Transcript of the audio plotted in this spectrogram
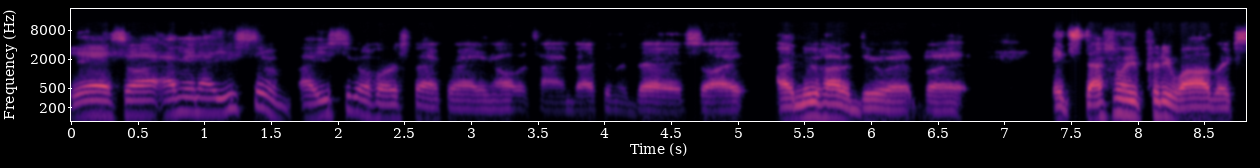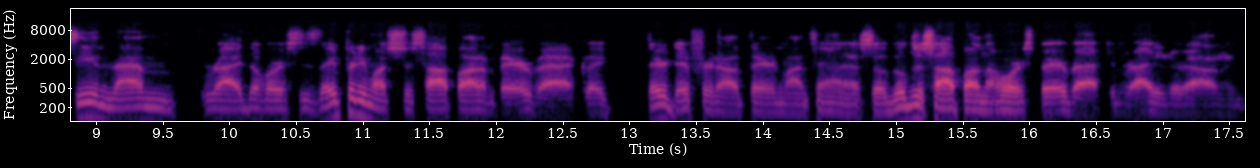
yeah so I, I mean i used to i used to go horseback riding all the time back in the day so i i knew how to do it but it's definitely pretty wild like seeing them ride the horses they pretty much just hop on them bareback like they're different out there in Montana. So they'll just hop on the horse bareback and ride it around. And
